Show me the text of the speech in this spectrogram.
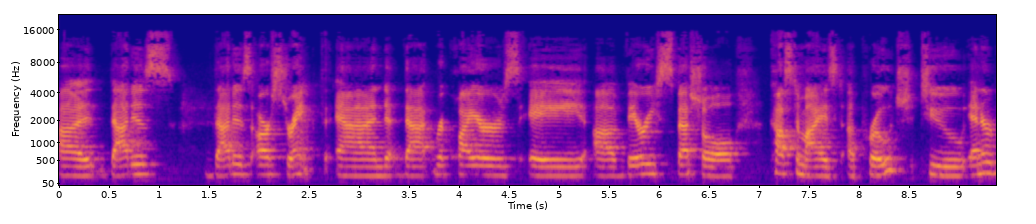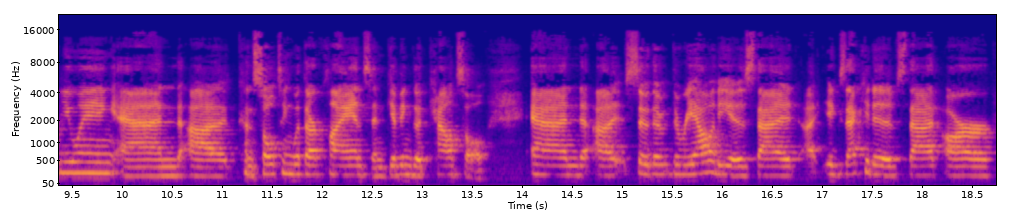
Uh, that is that is our strength, and that requires a, a very special customized approach to interviewing and uh, consulting with our clients and giving good counsel. And uh, so the, the reality is that uh, executives that are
